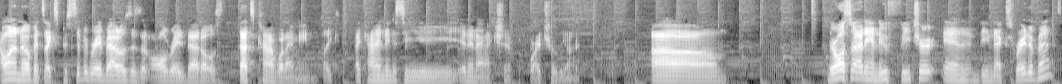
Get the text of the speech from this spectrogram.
I want to know if it's like specific raid battles. Is it all raid battles? That's kind of what I mean. Like, I kind of need to see it in action before I truly understand. Um, they're also adding a new feature in the next raid event.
